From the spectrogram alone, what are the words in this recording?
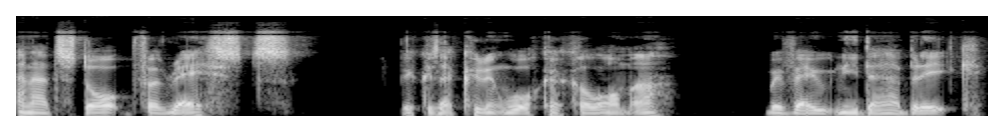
And I'd stop for rests because I couldn't walk a kilometre without needing a break.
